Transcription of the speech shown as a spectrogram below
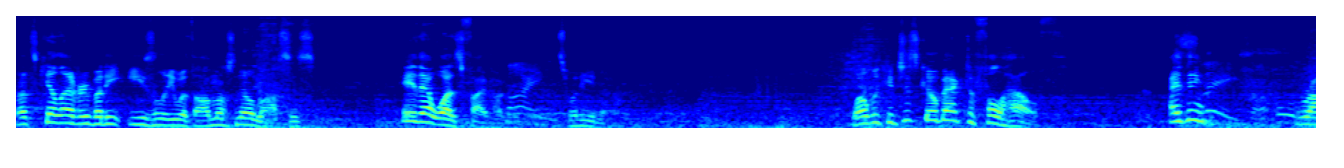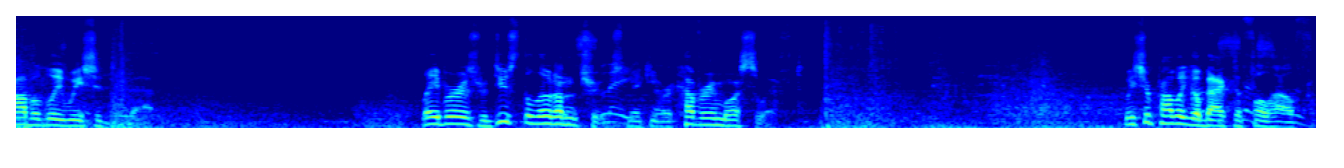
Let's kill everybody easily with almost no losses. Hey, that was 500 units. What do you know? Well, we could just go back to full health. I think probably we should do that. Laborers reduce the load on the troops, making recovery more swift. We should probably go back to full health,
